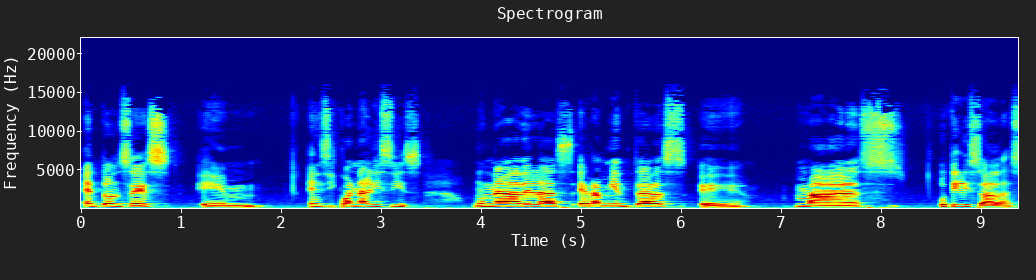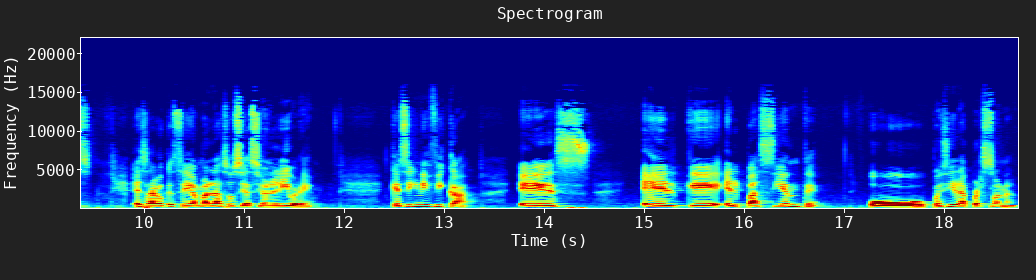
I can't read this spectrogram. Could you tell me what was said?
Entonces, em, en psicoanálisis, una de las herramientas eh, más utilizadas es algo que se llama la asociación libre. ¿Qué significa? Es el que el paciente o pues sí la persona,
